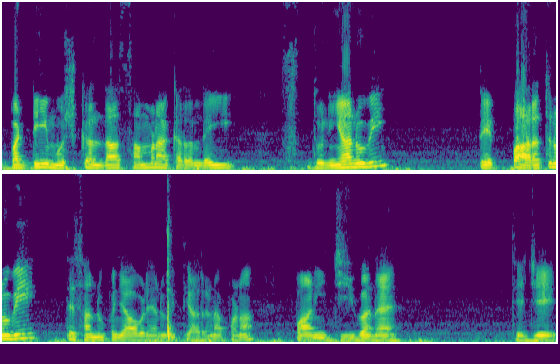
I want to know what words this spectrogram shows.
ਵੱਡੀ ਮੁਸ਼ਕਲ ਦਾ ਸਾਹਮਣਾ ਕਰਨ ਲਈ ਦੁਨੀਆ ਨੂੰ ਵੀ ਤੇ ਭਾਰਤ ਨੂੰ ਵੀ ਤੇ ਸਾਨੂੰ ਪੰਜਾਬ ਵਾਲਿਆਂ ਨੂੰ ਵੀ ਤਿਆਰ ਰਹਿਣਾ ਪੈਣਾ। ਪਾਣੀ ਜੀਵਨ ਹੈ। ਤੇ ਜੇ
